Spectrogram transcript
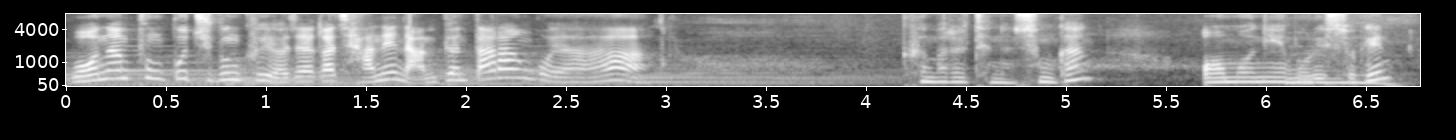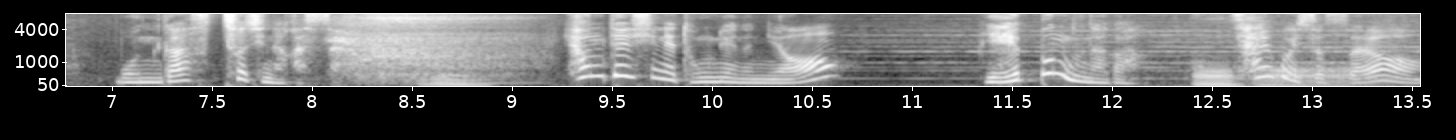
원한 품고 죽은 그 여자가 자네 남편 따라한 거야. 그 말을 듣는 순간 어머니의 머릿속엔 뭔가 스쳐 지나갔어요. 현태 씨네 동네는요, 예쁜 누나가 오. 살고 있었어요.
